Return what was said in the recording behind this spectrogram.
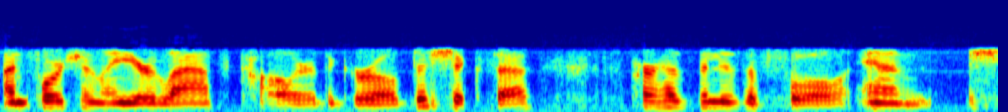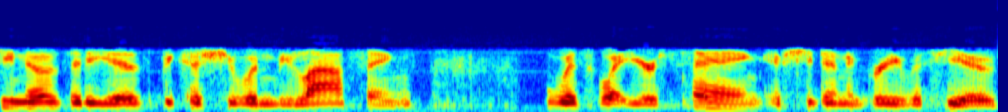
Unfortunately, your last caller, the girl, Deshiksa, her husband is a fool, and she knows that he is because she wouldn't be laughing with what you're saying if she didn't agree with you.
